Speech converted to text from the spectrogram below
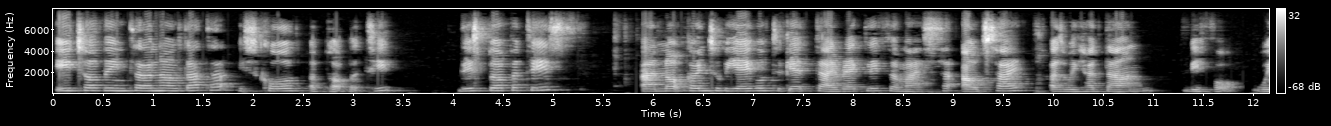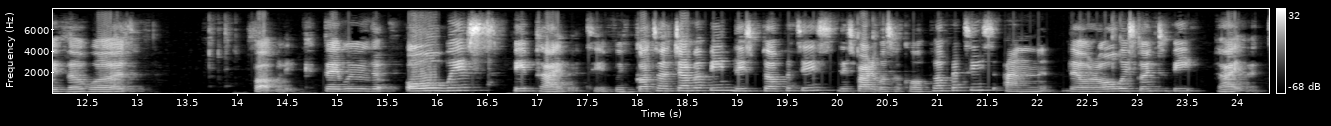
each of the internal data is called a property. These properties are not going to be able to get directly from outside as we had done before with the word public. They will always be private. If we've got a Java bean, these properties, these variables are called properties and they are always going to be private.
